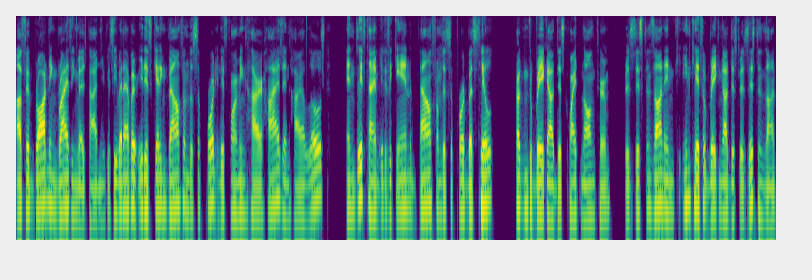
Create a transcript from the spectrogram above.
of a broadening rising wedge pattern. You can see whenever it is getting bounced from the support, it is forming higher highs and higher lows. And this time it is again bounced from the support, but still struggling to break out this quite long-term resistance zone. In, in case of breaking out this resistance zone,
